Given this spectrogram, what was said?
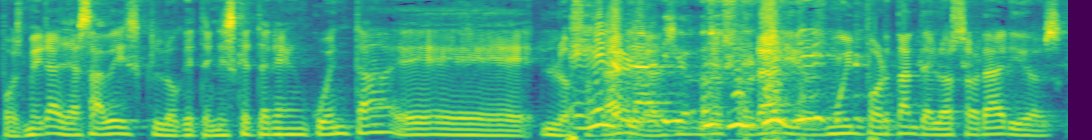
Pues mira, ya sabéis lo que tenéis que tener en cuenta, eh, los horarios. Los horarios, muy importante, los horarios.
